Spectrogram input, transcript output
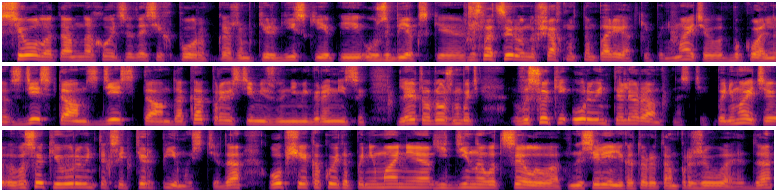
села там находятся до сих пор, скажем, киргизские и узбекские, дислоцированы в шахматном порядке, понимаете, вот буквально здесь, там, здесь, там, да как провести между ними границы? Для этого должен быть высокий уровень толерантности, понимаете, высокий уровень, так сказать, терпимости, да, общее какое-то понимание единого целого населения, которое там проживает, да,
